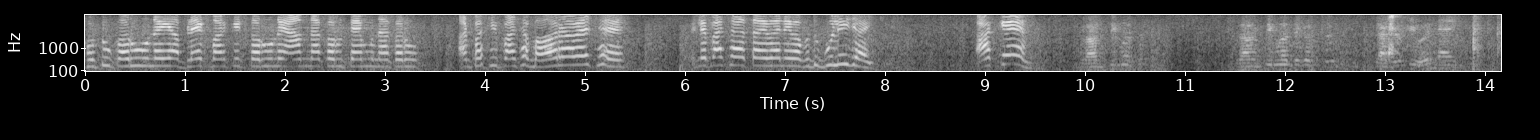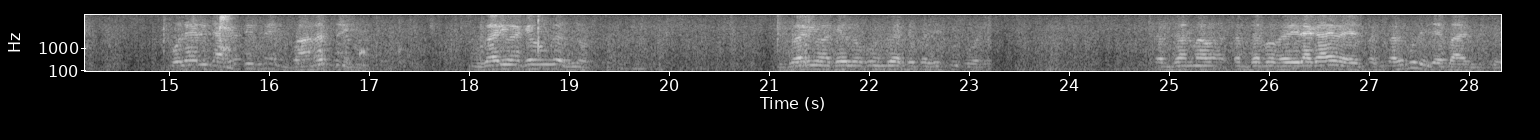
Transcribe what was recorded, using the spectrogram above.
ખોટું કરવું નહીં, આ બ્લેક માર્કેટ કરવું નહીં, આમ ના કરું, તેમ ના કરું. અને પછી પાછા બહાર આવે છે. એટલે પાછા હતા એવા ને એવા બધું ભૂલી જાય છે. આ કેમ? ક્રાંતિમાં છે. ક્રાંતિમાં તે કરશે ને, જાગૃતિ હોય? ને જાગૃતિ જ નહીં. ભાન જ નહીં. ઉઘારી વાંખે ઊંઘે જ લોકો. ઉઘારી વાંખે લોકો ઊંઘે છે પછી શું બોલે? સમજાનમાં સમજાનમાં વૈરાગ આવે પછી ભૂલી જાય બહાર નીકળે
